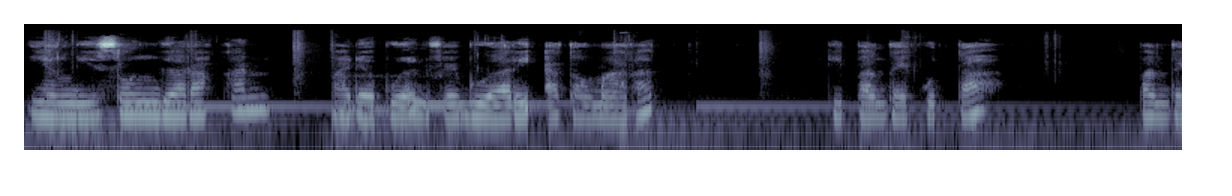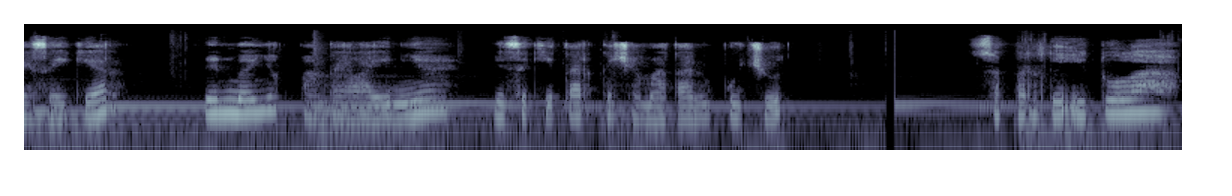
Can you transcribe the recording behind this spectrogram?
yang diselenggarakan pada bulan Februari atau Maret di Pantai Kuta, Pantai Seger, dan banyak pantai lainnya di sekitar Kecamatan Pucut. Seperti itulah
